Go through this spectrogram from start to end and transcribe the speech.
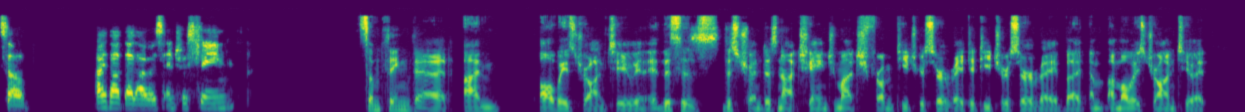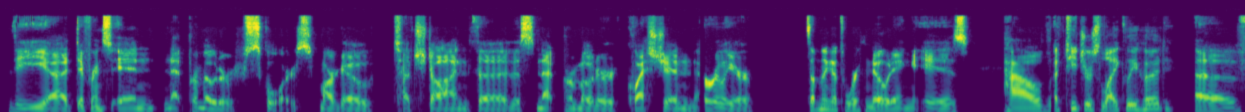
So i thought that that was interesting. Something that i'm always drawn to and this is this trend does not change much from teacher survey to teacher survey but i'm, I'm always drawn to it. The uh, difference in net promoter scores margo touched on the this net promoter question earlier. Something that's worth noting is how a teacher's likelihood of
